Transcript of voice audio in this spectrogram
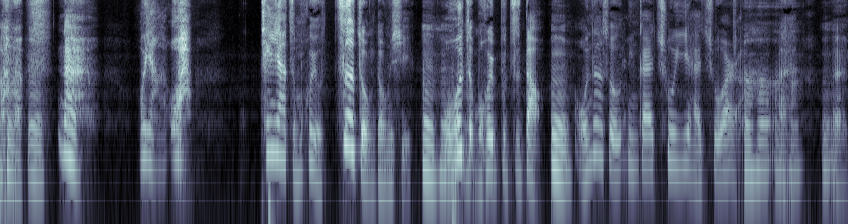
啊！那我想，哇。天下怎么会有这种东西？嗯，我怎么会不知道？嗯，我那时候应该初一还初二啊？嗯哼，嗯嗯，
